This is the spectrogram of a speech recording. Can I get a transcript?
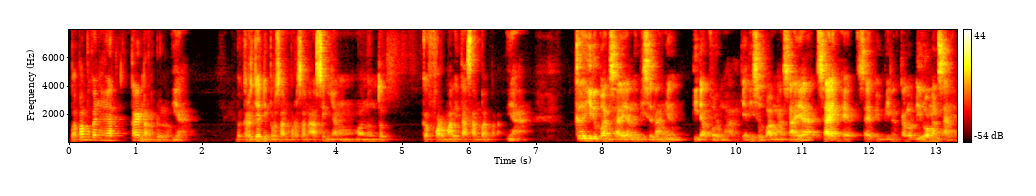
Bapak bukannya head trainer dulu. Ya. Bekerja di perusahaan-perusahaan asing yang menuntut keformalitasan Bapak. Ya. Kehidupan saya lebih senang yang tidak formal. Jadi seumpama saya saya head, saya pimpinan kalau di ruangan saya.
